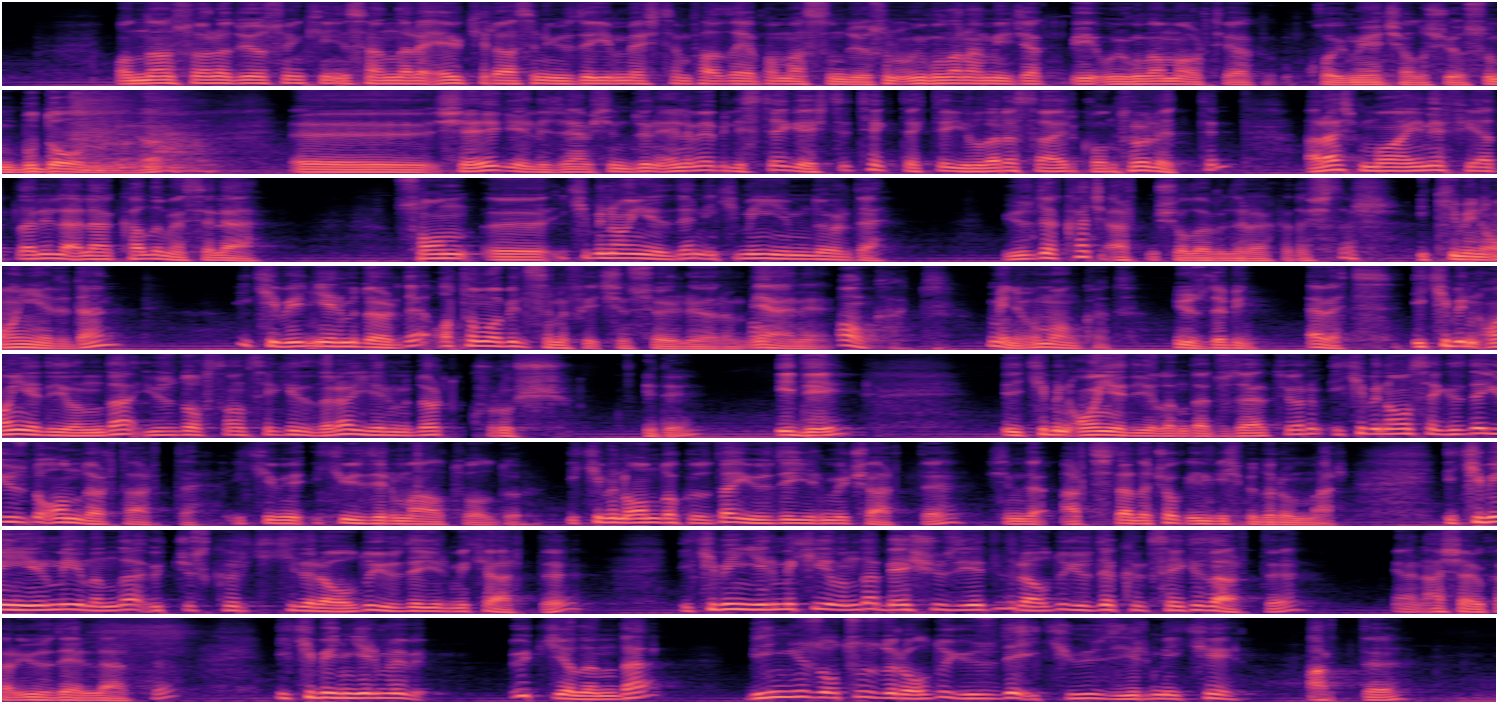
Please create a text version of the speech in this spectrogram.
Ondan sonra diyorsun ki insanlara ev kirasını yüzde 25'ten fazla yapamazsın diyorsun. Uygulanamayacak bir uygulama ortaya koymaya çalışıyorsun. Bu da olmuyor. Ee, şeye geleceğim. Şimdi dün elime bir liste geçti. Tek tek de yıllara sahip kontrol ettim. Araç muayene fiyatlarıyla alakalı mesela son e, 2017'den 2024'e yüzde kaç artmış olabilir arkadaşlar? 2017'den 2024'de otomobil sınıfı için söylüyorum. Yani 10 kat. minimum 10 kat. Yüzde bin Evet. 2017 yılında 198 lira 24 kuruş idi. idi. 2017 yılında düzeltiyorum. 2018'de yüzde 14 arttı. 226 oldu. 2019'da yüzde 23 arttı. Şimdi artışlarda çok ilginç bir durum var. 2020 yılında 342 lira oldu. Yüzde 22 arttı. 2022 yılında 507 lira oldu. Yüzde 48 arttı. Yani aşağı yukarı yüzde 50 arttı. 2023 yılında 1130 lira oldu. Yüzde 222 arttı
